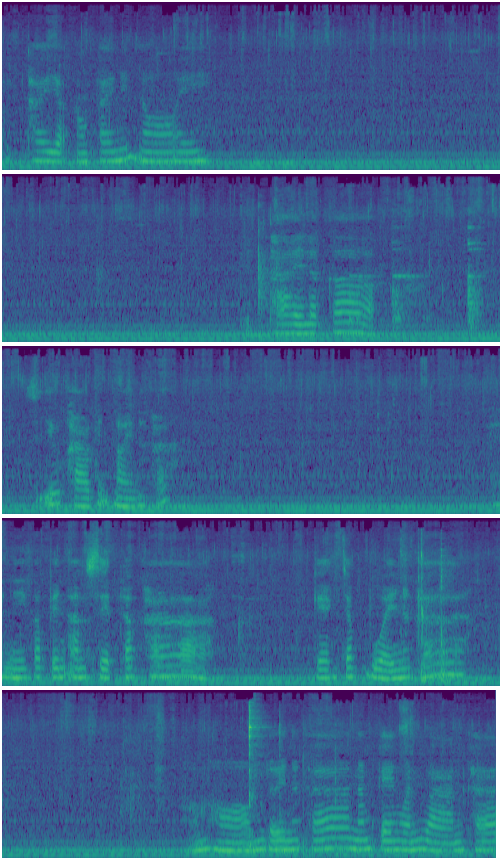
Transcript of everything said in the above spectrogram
พริกไทยหยอดลงไปนิดหน่อย พริกไทย แล้วก็ซีอิ๊วขาวนิดหน่อยนะคะอันนี้ก็เป็นอันเสร็จแล้วค่ะ แกงจับบวยนะคะหอมๆเลยนะคะ น้ำแกงหวานๆค่ะ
